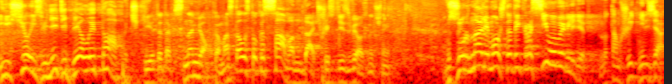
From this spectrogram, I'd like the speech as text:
И еще, извините, белые тапочки. Это так с намеком. Осталось только саван дать шестизвездочный. В журнале, может, это и красиво выглядит, но там жить нельзя.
